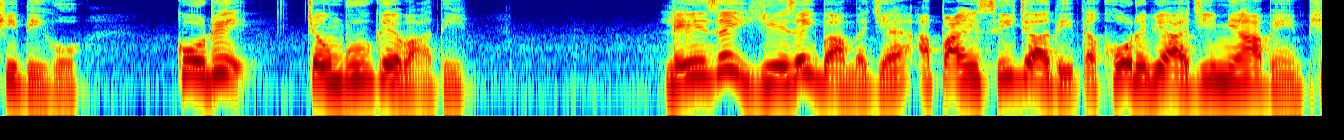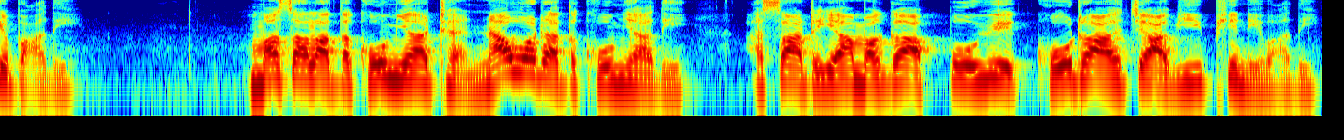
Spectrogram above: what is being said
ရှိသည်ကိုကိုတွေ့ကြုံဘူးခဲ့ပါသည်လေစိတ်ရေစိတ်ပါမကြမ်းအပိုင်စည်းကြသည့်တခိုးတပြကြီးများပင်ဖြစ်ပါသည်မဆာလာတခိုးများထက်နဝဒတခိုးများသည်အစတရားမကပို၍ခိုးထားကြပြီးဖြစ်နေပါသည်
